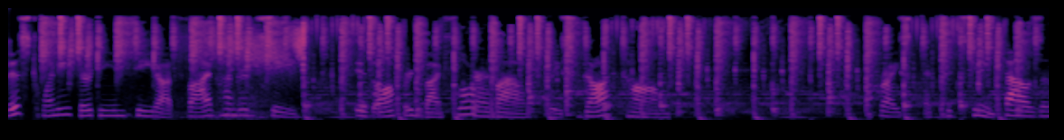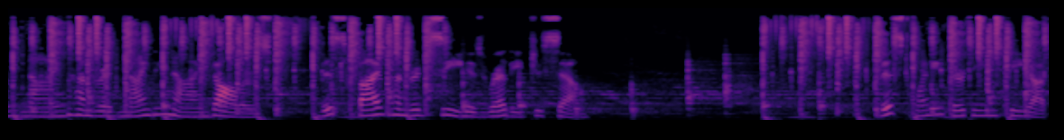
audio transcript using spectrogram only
This 2013 Fiat 500C is offered by Floridaofflease.com. Priced at $16,999, this 500C is ready to sell. This 2013 Fiat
